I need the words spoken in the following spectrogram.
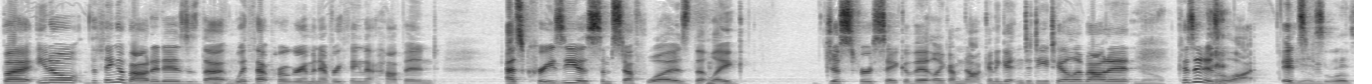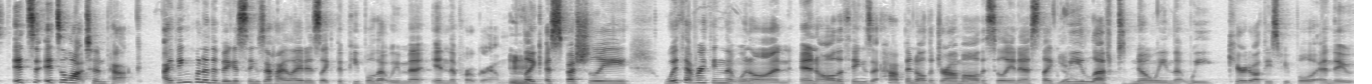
But, you know, the thing about it is, is that Mm-hmm. with that program and everything that happened, as crazy as some stuff was, that, like, just for sake of it, like, I'm not going to get into detail about it. No. Because it is a lot. It's, Yes, it was. It's, it's a lot to unpack. I think one of the biggest things to highlight is like the people that we met in the program. Mm-hmm. Like especially with everything that went on and all the things that happened, all the drama, all the silliness, like Yeah. we left knowing that we cared about these people and they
